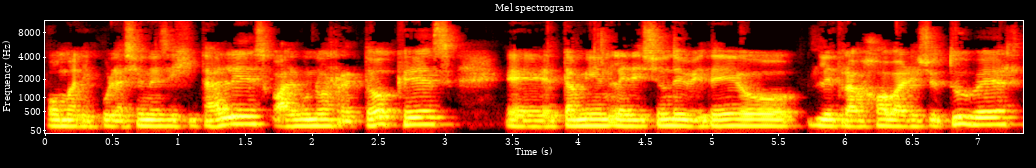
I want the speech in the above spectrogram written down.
o manipulaciones digitales o algunos retoques, eh, también la edición de video, le trabajo a varios youtubers,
